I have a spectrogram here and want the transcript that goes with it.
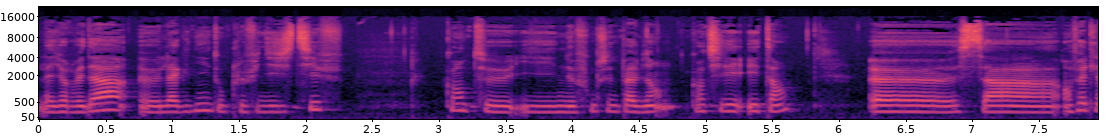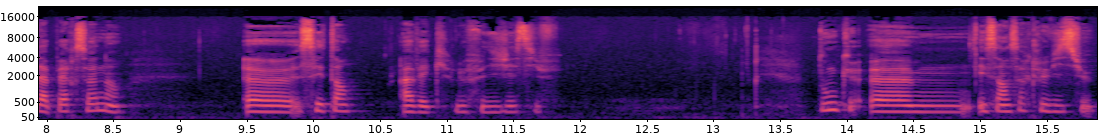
l'Ayurveda, l'Agni, donc le feu digestif, quand il ne fonctionne pas bien, quand il est éteint, ça, en fait la personne s'éteint avec le feu digestif. Donc, et c'est un cercle vicieux.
